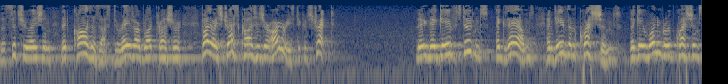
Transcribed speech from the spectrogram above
the situation that causes us to raise our blood pressure. By the way, stress causes your arteries to constrict. They, they gave students exams and gave them questions. They gave one group questions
